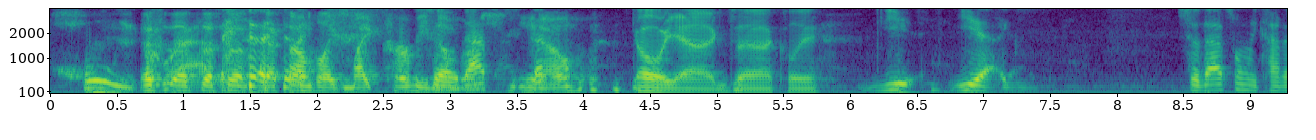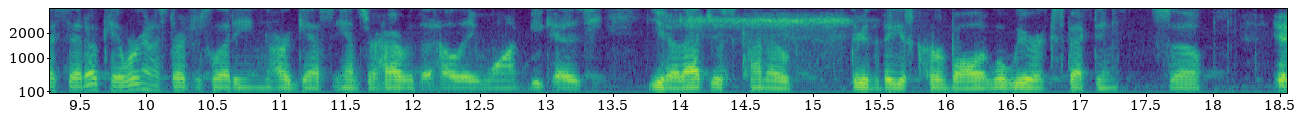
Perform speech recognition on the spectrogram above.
holy that's, crap. That's, that's, that sounds like Mike Kirby so numbers. That's, you that, know. Oh yeah, exactly. Yeah, yeah, so that's when we kind of said, okay, we're going to start just letting our guests answer however the hell they want because, you know, that just kind of threw the biggest curveball at what we were expecting. So, yeah,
